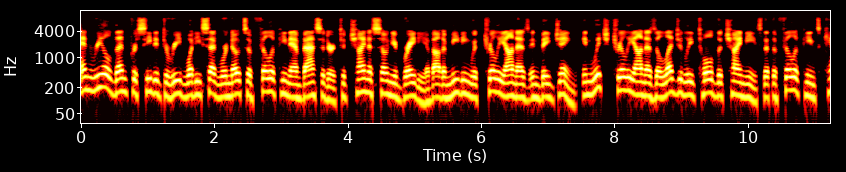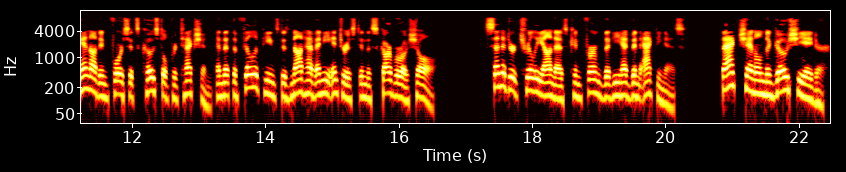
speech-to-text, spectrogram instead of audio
Enrile then proceeded to read what he said were notes of Philippine ambassador to China Sonia Brady about a meeting with Trillanes in Beijing, in which Trillanes allegedly told the Chinese that the Philippines cannot enforce its coastal protection, and that the Philippines does not have any interest in the Scarborough Shoal. Senator Trillanes confirmed that he had been acting as backchannel negotiator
